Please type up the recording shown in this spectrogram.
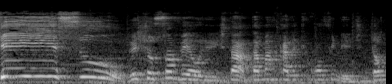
Que isso? Deixa eu só ver onde a gente tá. Tá marcado aqui com alfinete. Então,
